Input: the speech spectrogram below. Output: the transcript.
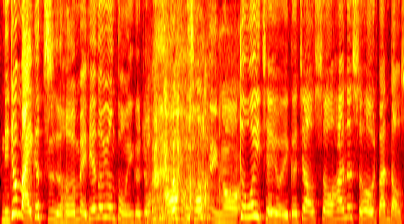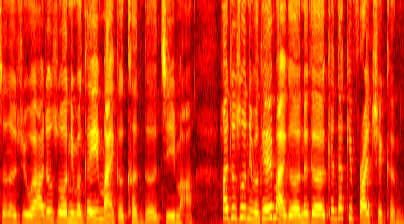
你就买一个纸盒，每天都用同一个就好。哦，好聪明哦。对，我以前有一个教授，他那时候班导生的聚会，他就说你们可以买个肯德基嘛，他就说你们可以买个那个 Kentucky Fried Chicken，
